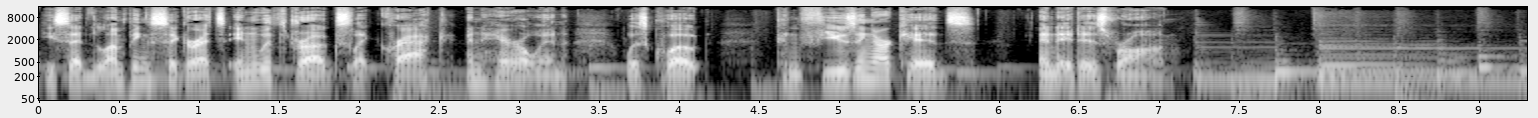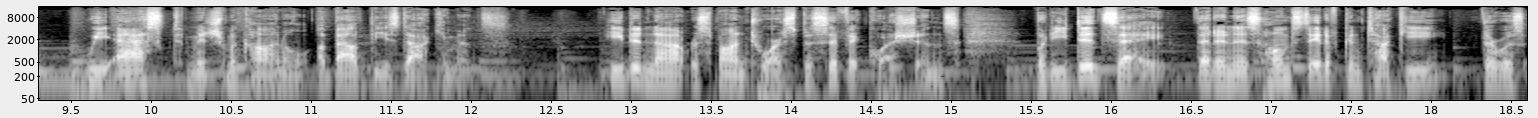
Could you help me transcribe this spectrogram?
He said lumping cigarettes in with drugs like crack and heroin was, quote, confusing our kids, and it is wrong. We asked Mitch McConnell about these documents. He did not respond to our specific questions, but he did say that in his home state of Kentucky, there was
